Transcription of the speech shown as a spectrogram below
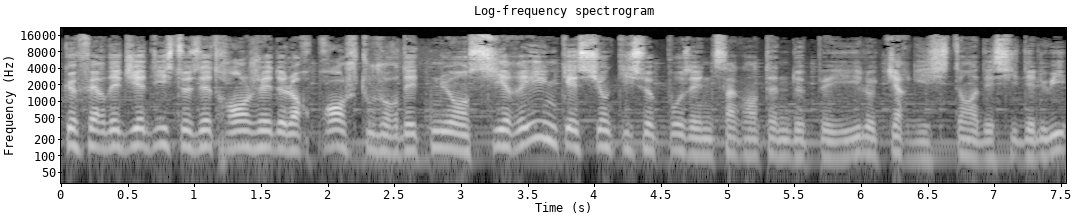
Que faire des djihadistes étrangers de leurs proches toujours détenus en Syrie? Une question qui se pose à une cinquantaine de pays. Le Kyrgyzstan a décidé, lui,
